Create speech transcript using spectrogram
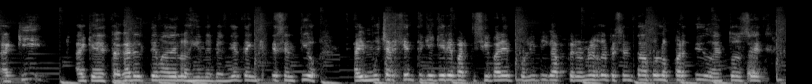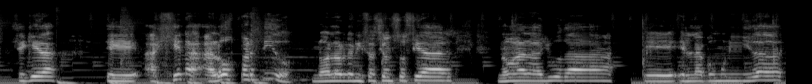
aquí hay que destacar el tema de los independientes. ¿En qué sentido? Hay mucha gente que quiere participar en política, pero no es representada por los partidos. Entonces se queda eh, ajena a los partidos, no a la organización social, no a la ayuda eh, en la comunidad,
